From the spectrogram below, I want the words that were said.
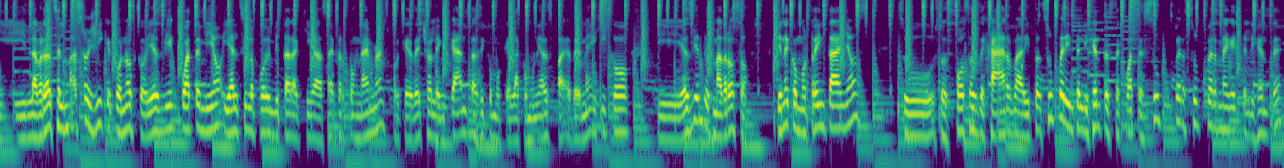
y la verdad es el más OG que conozco y es bien cuate mío y él sí lo puedo invitar aquí a Cypherpunk Nightmares porque de hecho le encanta así como que la comunidad de México y es bien desmadroso. Tiene como 30 años, su, su esposa es de Harvard y todo, súper inteligente este cuate, súper, súper mega inteligente.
